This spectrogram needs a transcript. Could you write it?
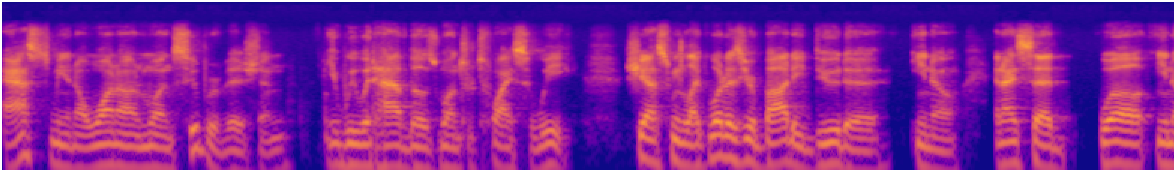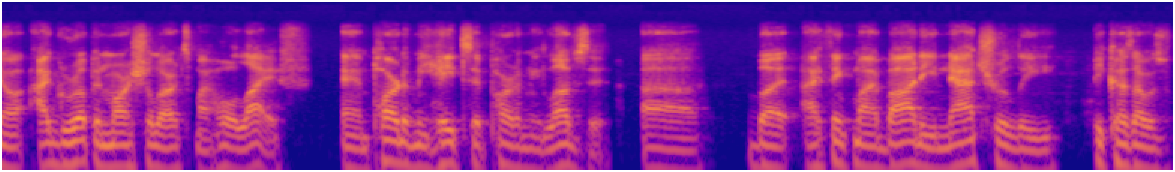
asked me in a one-on-one supervision, we would have those once or twice a week. She asked me like, "What does your body do to you know?" And I said, "Well, you know, I grew up in martial arts my whole life, and part of me hates it, part of me loves it. Uh, but I think my body naturally, because I was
